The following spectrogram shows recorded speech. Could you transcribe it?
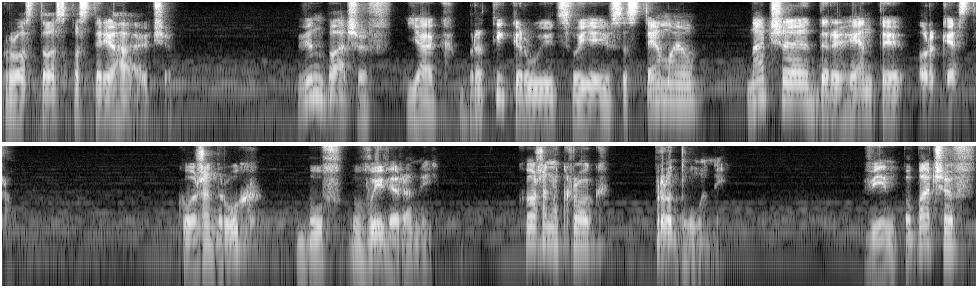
просто спостерігаючи. Він бачив, як брати керують своєю системою, наче диригенти оркестром. Кожен рух був вивірений, кожен крок продуманий. Він побачив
